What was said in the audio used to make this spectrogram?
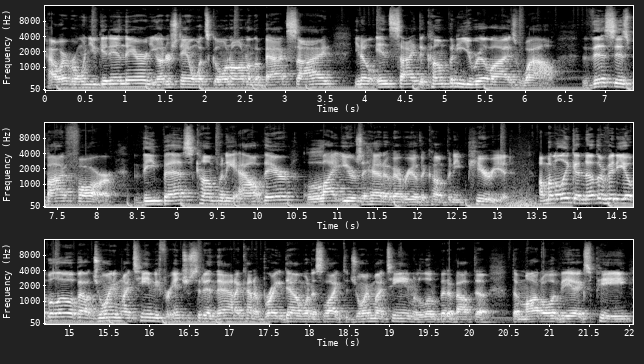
However, when you get in there and you understand what's going on on the backside, you know, inside the company, you realize, wow, this is by far the best company out there, light years ahead of every other company, period. I'm gonna link another video below about joining my team if you're interested in that. I kind of break down what it's like to join my team and a little bit about the, the model of EXP.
